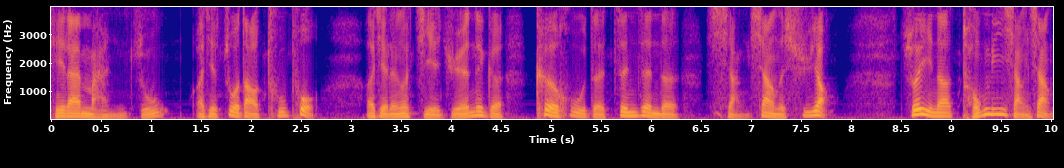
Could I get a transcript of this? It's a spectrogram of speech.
可以来满足，而且做到突破，而且能够解决那个客户的真正的想象的需要。所以呢，同理想象。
